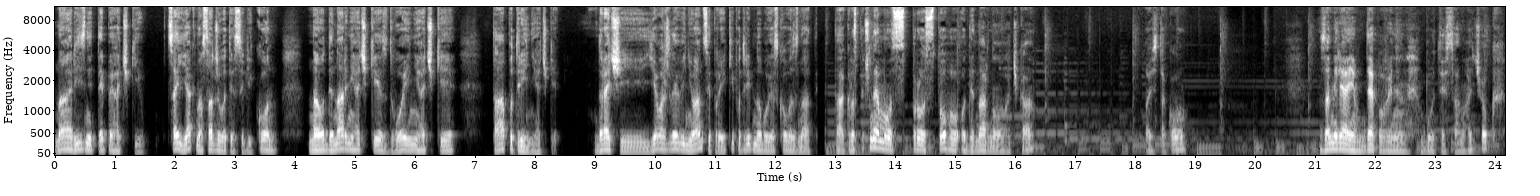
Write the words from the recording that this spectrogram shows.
на різні типи гачків. Це як насаджувати силікон на одинарні гачки, здвоєні гачки та потрійні гачки. До речі, є важливі нюанси, про які потрібно обов'язково знати. Так, розпочнемо з простого одинарного гачка. Ось такого. Заміряємо, де повинен бути сам гачок.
